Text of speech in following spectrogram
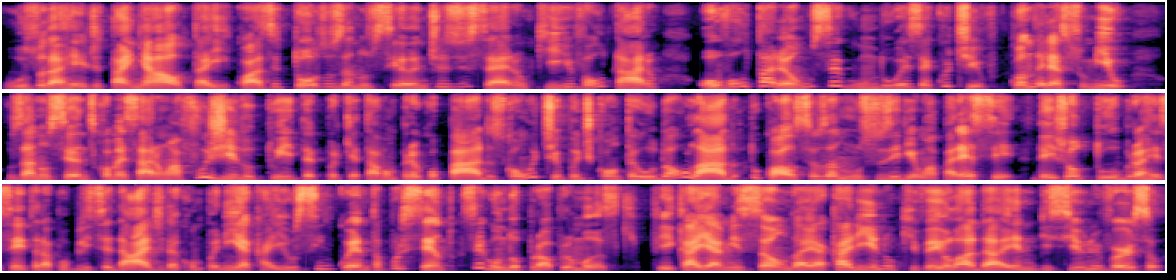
O uso da rede está em alta e quase todos os anunciantes disseram que voltaram ou voltarão, segundo o executivo. Quando ele assumiu, os anunciantes começaram a fugir do Twitter porque estavam preocupados com o tipo de conteúdo ao lado do qual seus anúncios iriam aparecer. Desde outubro, a receita da publicidade da companhia caiu 50%, segundo o próprio Musk. Fica aí a missão da Yacarino, que veio lá da NBC Universal,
